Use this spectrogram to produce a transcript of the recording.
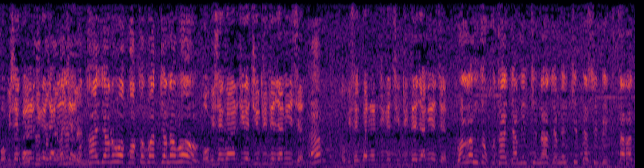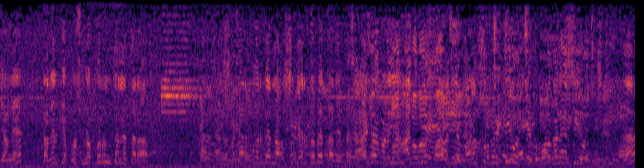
অভিষেক ব্যানার্জিকে জানিয়েছেন? কোথায় জানাব? কতবার জানাব? অভিষেক ব্যানার্জিকে চিঠিতে জানিয়েছেন? হ্যাঁ? অভিষেক ব্যানার্জিকে চিঠিতে জানিয়েছেন? বললাম তো কোথায় জানিয়েছি না জানিয়েছি? স্পেসিফিক তারা জানে তাদেরকে প্রশ্ন করুন তাহলে তারা স্বীকার করবে না অস্বীকার করবে তাদের ব্যাপার। হ্যাঁ?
